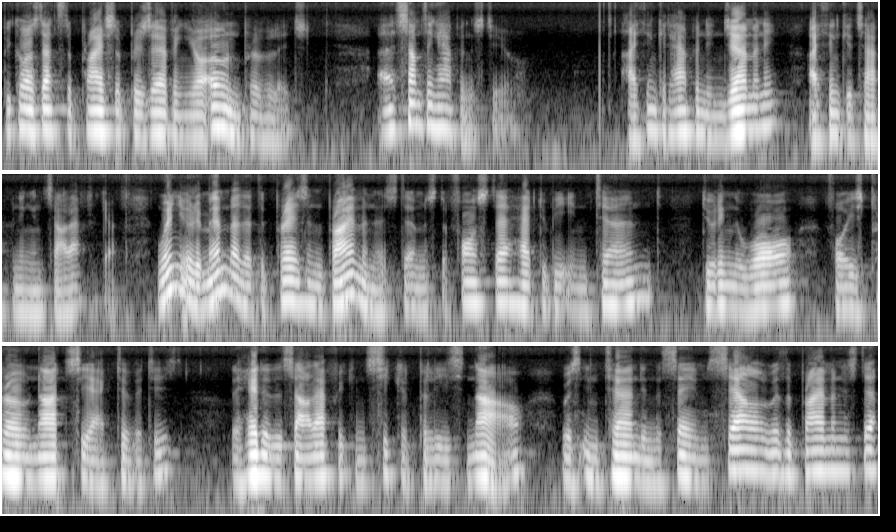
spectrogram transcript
because that's the price of preserving your own privilege, uh, something happens to you. I think it happened in Germany. I think it's happening in South Africa. When you remember that the present Prime Minister, Mr. Vorster, had to be interned during the war for his pro-Nazi activities, the head of the South African secret police now, was interned in the same cell with the Prime Minister.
